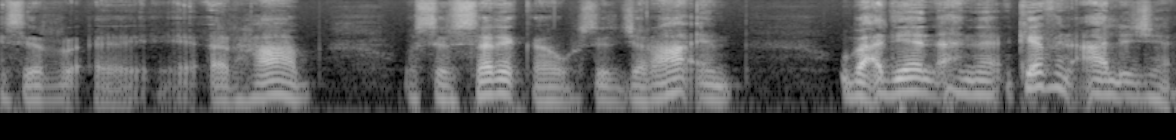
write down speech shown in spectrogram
يصير آه، إرهاب ويصير سرقة ويصير جرائم. وبعدين إحنا كيف نعالجها؟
